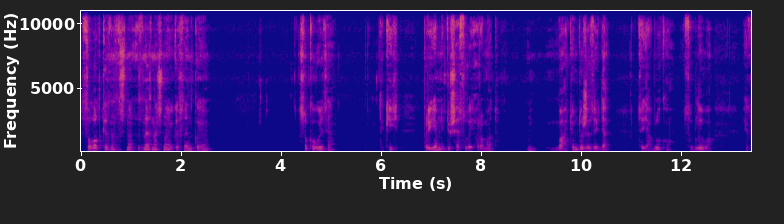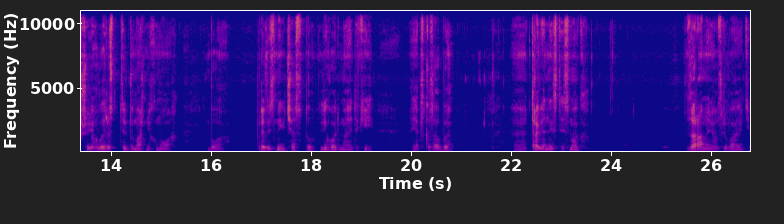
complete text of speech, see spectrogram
Солодке з незначною кислинкою. Соковите. Такий приємний дюшесовий аромат. Багатьом дуже зайде це яблуко, особливо якщо його виростити в домашніх умовах. Бо привізний часто ліголь має такий, я б сказав би, е, трав'янистий смак. Зарано його зривають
